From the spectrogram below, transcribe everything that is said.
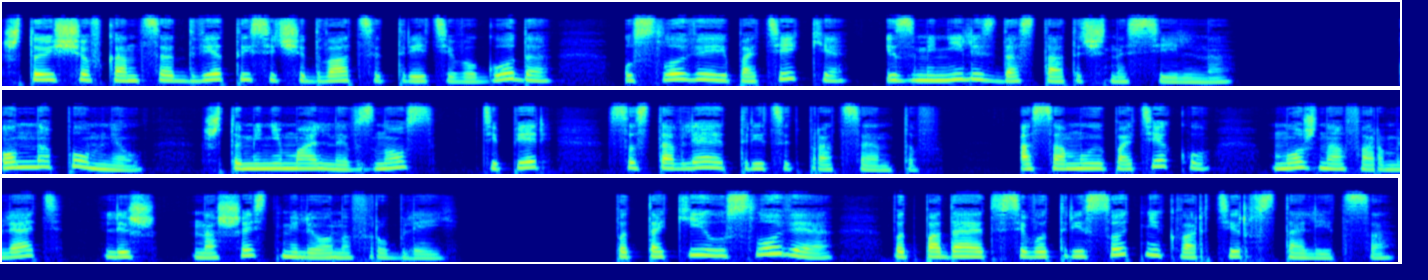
что еще в конце 2023 года условия ипотеки изменились достаточно сильно. Он напомнил, что минимальный взнос теперь составляет 30%, а саму ипотеку можно оформлять лишь на 6 миллионов рублей. Под такие условия подпадает всего три сотни квартир в столице.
